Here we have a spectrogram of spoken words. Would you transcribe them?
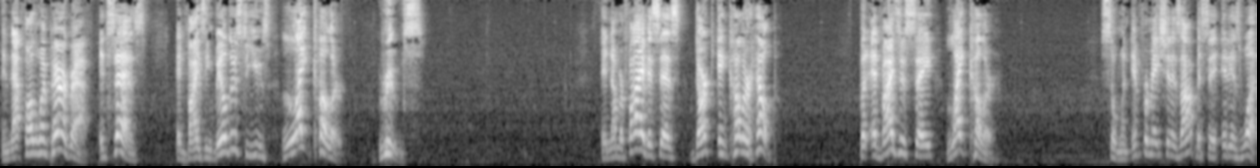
In that following paragraph, it says, advising builders to use light color roofs. In number five, it says dark in color help, but advisors say light color. So when information is opposite, it is what?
